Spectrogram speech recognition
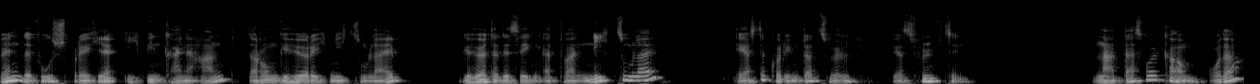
Wenn der Fuß spreche, ich bin keine Hand, darum gehöre ich nicht zum Leib, gehört er deswegen etwa nicht zum Leib? 1. Korinther 12, Vers 15. Na, das wohl kaum, oder?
